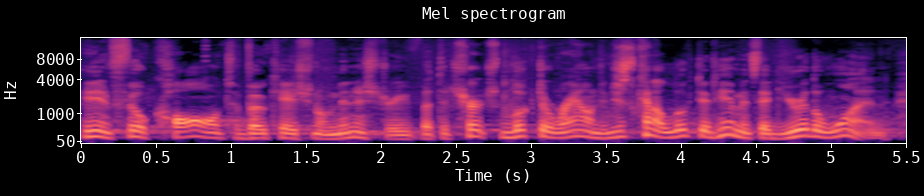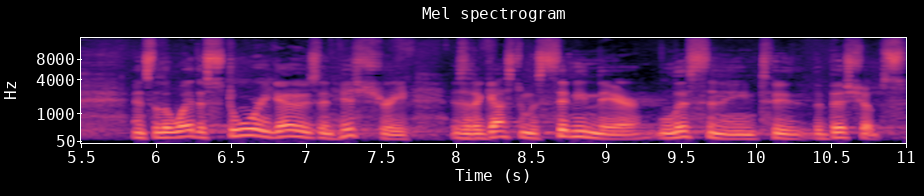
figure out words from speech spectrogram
he didn't feel called to vocational ministry, but the church looked around and just kind of looked at him and said, "You're the one." And so the way the story goes in history is that Augustine was sitting there listening to the bishop's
